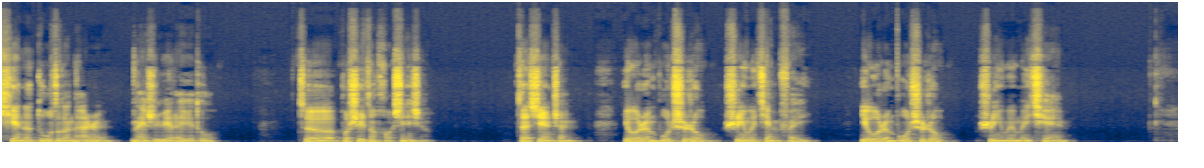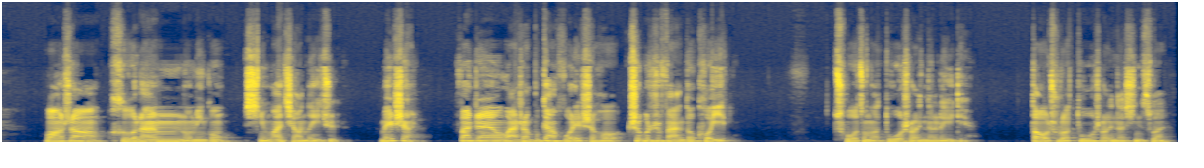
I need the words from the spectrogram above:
舔着肚子的男人那也是越来越多。这不是一种好现象。在县城，有人不吃肉是因为减肥，有人不吃肉。是因为没钱。网上河南农民工邢万强的一句“没事，反正晚上不干活的时候吃不吃饭都可以”，戳中了多少人的泪点，道出了多少人的心酸。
